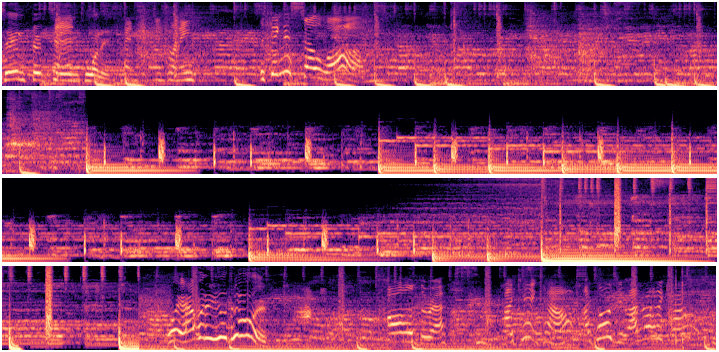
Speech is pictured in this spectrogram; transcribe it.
10, 15, 20. 10, 15, 20. The thing is so long. Wait, how many are you doing? All of the reps. I can't count. I told you, I don't know how to count.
